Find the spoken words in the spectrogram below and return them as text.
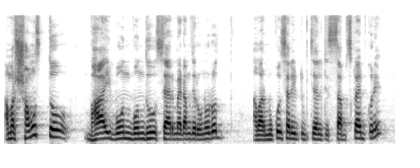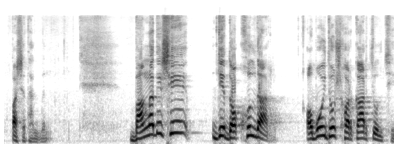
আমার সমস্ত ভাই, বোন, বন্ধু, স্যার, ম্যাডামদের অনুরোধ, আমার মুকুল স্যার ইউটিউব চ্যানেলটি সাবস্ক্রাইব করে পাশে থাকবেন। বাংলাদেশে যে দখলদার, অবৈধ সরকার চলছে,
